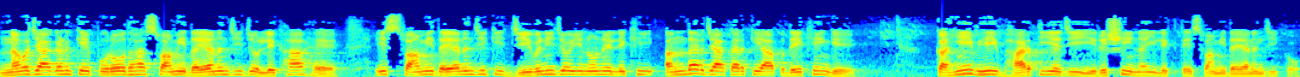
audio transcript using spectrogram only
नवजागरण के पुरोधा स्वामी दयानंद जी जो लिखा है, इस स्वामी दयानंद जी की जीवनी जो इन्होंने लिखी, अंदर जाकर के आप देखेंगे कहीं भी भारतीय जी ऋषि नहीं लिखते स्वामी दयानंद जी को।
